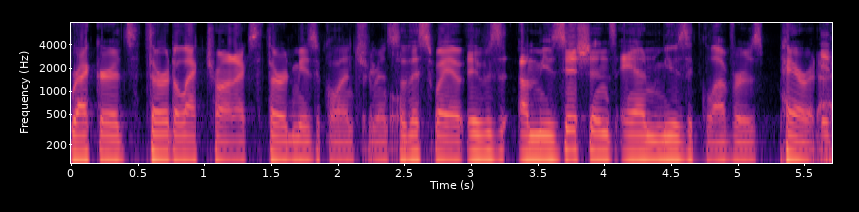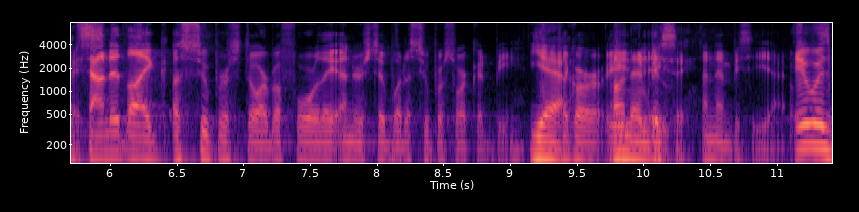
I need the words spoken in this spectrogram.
records, third electronics, third musical instruments. So this way, it was a musicians and music lovers paradise. It sounded like a superstore before they understood what a superstore could be. Yeah, like, or on it- NBC. it- on NBC, yeah. it was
